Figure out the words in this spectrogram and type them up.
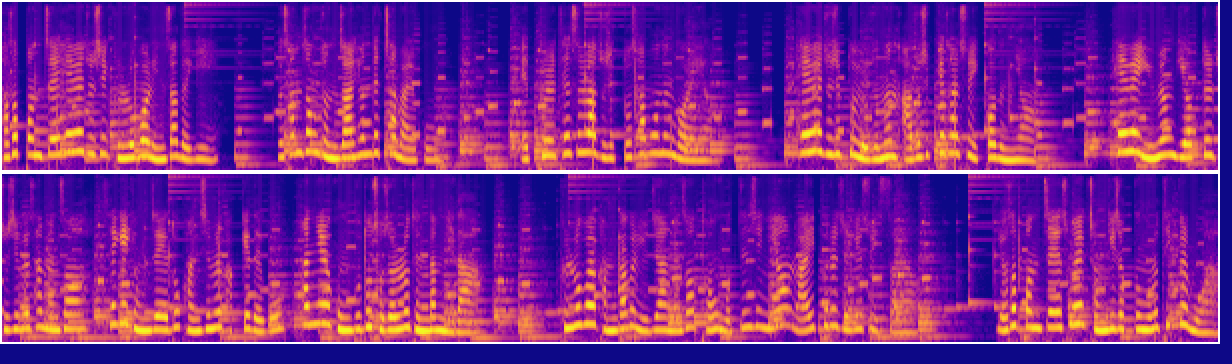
다섯 번째 해외 주식 글로벌 인싸 되기. 삼성전자, 현대차 말고 애플, 테슬라 주식도 사보는 거예요. 해외 주식도 요즘은 아주 쉽게 살 수 있거든요. 해외 유명 기업들 주식을 사면서 세계 경제에도 관심을 갖게 되고 환율 공부도 저절로 된답니다. 글로벌 감각을 유지하면서 더욱 멋진 시니어 라이프를 즐길 수 있어요. 여섯 번째 소액 정기 적금으로 팁을 모아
